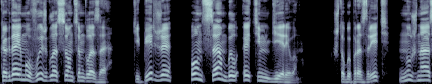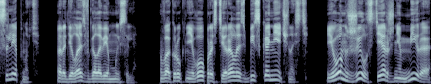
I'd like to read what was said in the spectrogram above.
когда ему выжгло солнцем глаза. Теперь же он сам был этим деревом. Чтобы прозреть, нужно ослепнуть. Родилась в голове мысль. Вокруг него простиралась бесконечность, и он жил стержнем мира,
